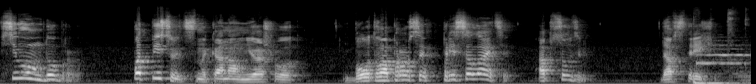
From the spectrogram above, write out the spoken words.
Всего вам доброго. Подписывайтесь на канал Ньюашвод. Будут вопросы, присылайте, обсудим. До встречи.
